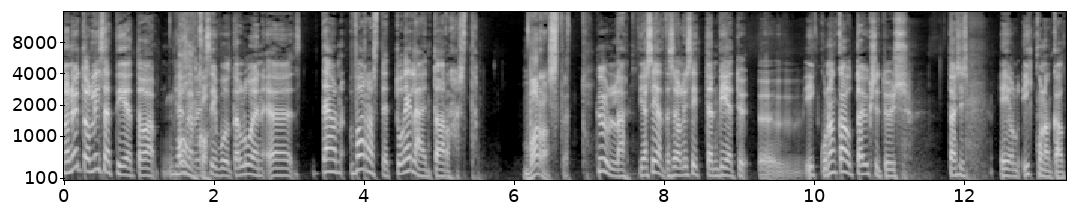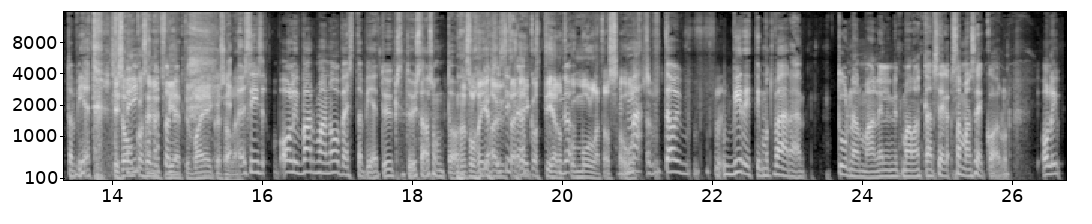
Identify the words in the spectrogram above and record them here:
No nyt on lisätietoa Hesarin Onko? sivulta. Luen. Tämä on varastettu eläintarhasta. Varastettu. Kyllä. Ja sieltä se oli sitten viety ö, ikkunan kautta yksityis... Tai siis ei ollut ikkunan kautta viety. Siis onko se nyt on viety vai eikö se ole? Siis oli varmaan ovesta viety yksityisasuntoon. No sulla on ihan yhtä heikot tiedot kuin mulla tuossa Mä, toi viritti mut väärään tunnelmaan, eli nyt mä alan tämän se, saman sekoilun. Oli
